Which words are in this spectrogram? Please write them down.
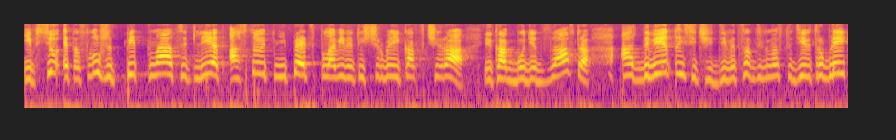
и все это служит 15 лет, а стоит не 5,5 тысяч рублей, как вчера, и как будет завтра, а 2999 рублей,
